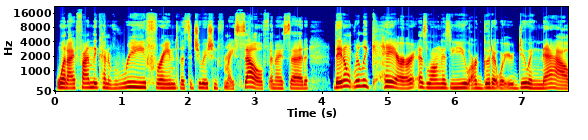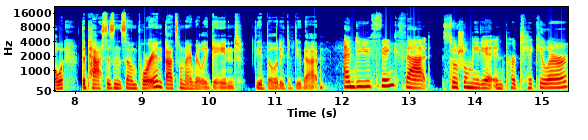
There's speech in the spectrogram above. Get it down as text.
when I finally kind of reframed the situation for myself and I said, they don't really care as long as you are good at what you're doing now, the past isn't so important. That's when I really gained the ability to do that. And do you think that social media in particular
